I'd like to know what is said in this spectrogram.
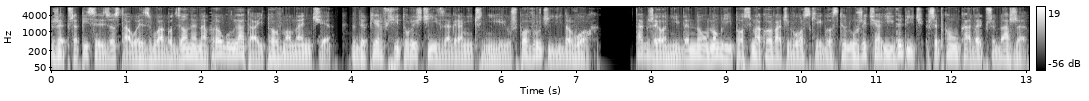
że przepisy zostały złagodzone na progu lata i to w momencie, gdy pierwsi turyści zagraniczni już powrócili do Włoch. Także oni będą mogli posmakować włoskiego stylu życia i wypić szybką kawę przy barze.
